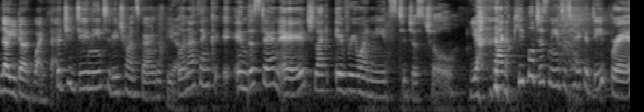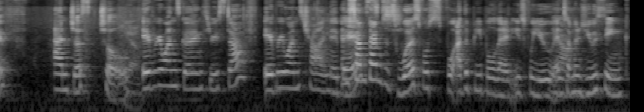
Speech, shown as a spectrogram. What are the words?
no, you don't want that. But you do need to be transparent with people. Yeah. And I think in this day and age, like everyone needs to just chill. yeah, like people just need to take a deep breath and just chill. Yeah. Everyone's going through stuff. Everyone's trying their best. and sometimes it's worse for for other people than it is for you, and sometimes you think.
